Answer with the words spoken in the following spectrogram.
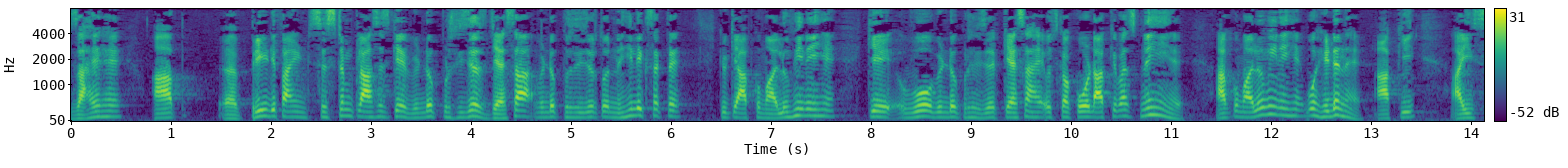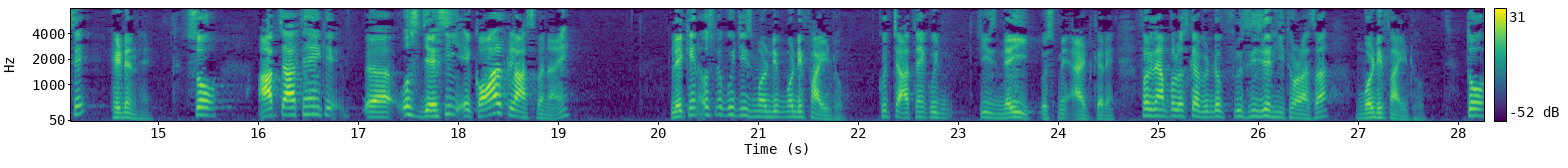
ظاہر ہے آپ پری ڈیفائنڈ سسٹم کلاسز کے ونڈو پروسیجر جیسا ونڈو پروسیجر تو نہیں لکھ سکتے کیونکہ آپ کو معلوم ہی نہیں ہے کہ وہ ونڈو پروسیجر کیسا ہے اس کا کوڈ آپ کے پاس نہیں ہے۔ آپ کو معلوم ہی نہیں ہے وہ ہڈن ہے آپ کی آئی سے ہڈن ہے۔ سو so, آپ چاہتے ہیں کہ اس جیسی ایک اور کلاس بنائیں لیکن اس میں کوئی چیز موڈیفائڈ ہو۔ کچھ چاہتے ہیں کوئی چیز نئی اس میں ایڈ کریں۔ فار ایگزامپل اس کا ونڈو پروسیجر ہی تھوڑا سا موڈیفائڈ ہو۔ تو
